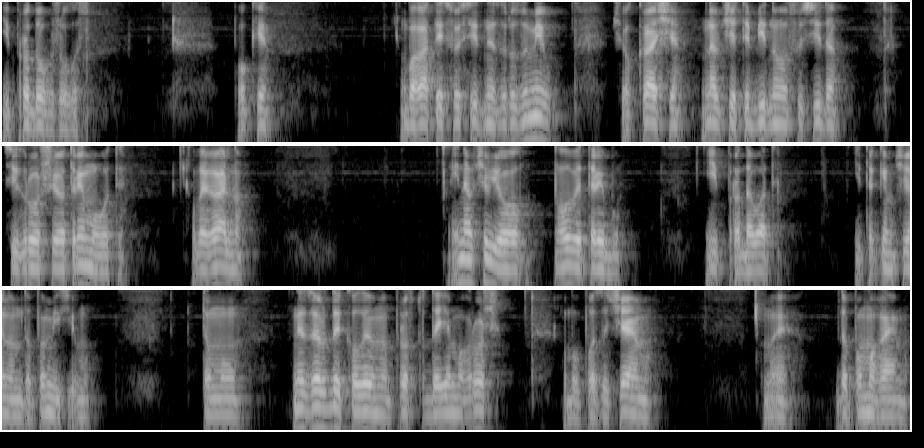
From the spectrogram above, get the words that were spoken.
і продовжувалось. Поки багатий сусід не зрозумів, що краще навчити бідного сусіда ці гроші отримувати легально. І навчив його ловити рибу і продавати. І таким чином допоміг йому. Тому не завжди, коли ми просто даємо гроші або позичаємо, ми допомагаємо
